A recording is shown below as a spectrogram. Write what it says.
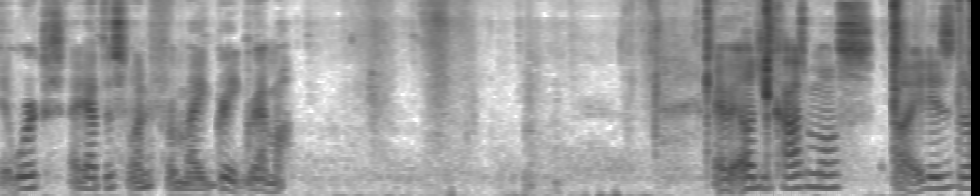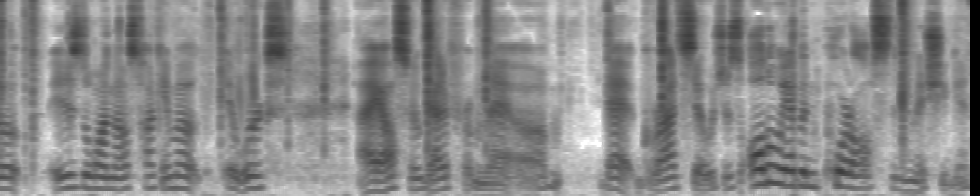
It works. I got this one from my great grandma. I have an LG Cosmos. Uh, it is the it is the one I was talking about. It works. I also got it from that um, that garage sale, which is all the way up in Port Austin, Michigan,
